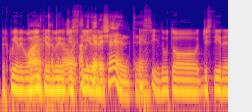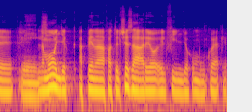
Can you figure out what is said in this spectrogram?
per cui avevo Porca anche da dover troia. gestire... Ah, quindi è recente! Eh sì, ho dovuto gestire Minchia. la moglie appena fatto il cesareo e il figlio comunque, che, eh,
